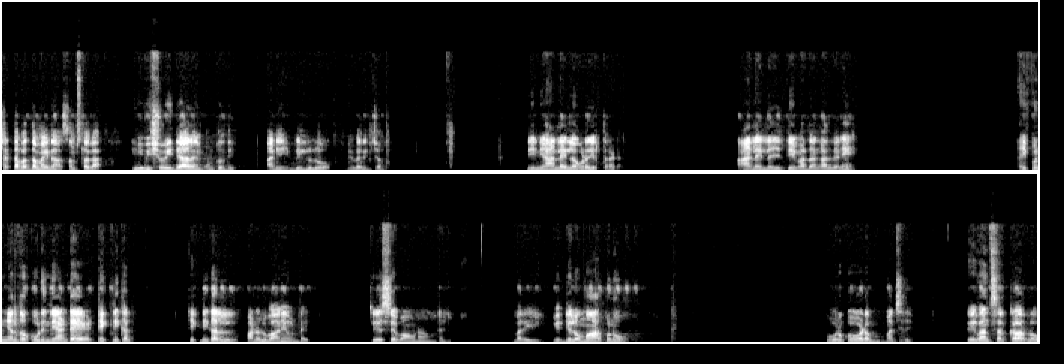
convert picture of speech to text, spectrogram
చట్టబద్ధమైన సంస్థగా ఈ విశ్వవిద్యాలయం ఉంటుంది. అని బిల్లులో వివరించారు దీన్ని ఆన్లైన్లో కూడా చెప్తారట. ఆన్లైన్లో చెప్తే ఏం అర్థం కాదు కానీ నైపుణ్యంతో కూడింది అంటే టెక్నికల్. టెక్నికల్ పనులు బాగానే ఉంటాయి. చేస్తే బాగున్నా ఉంటాయి. మరి విద్యలో మార్పును కోరుకోవడం మంచిది. రేవంత్ సర్కార్లో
